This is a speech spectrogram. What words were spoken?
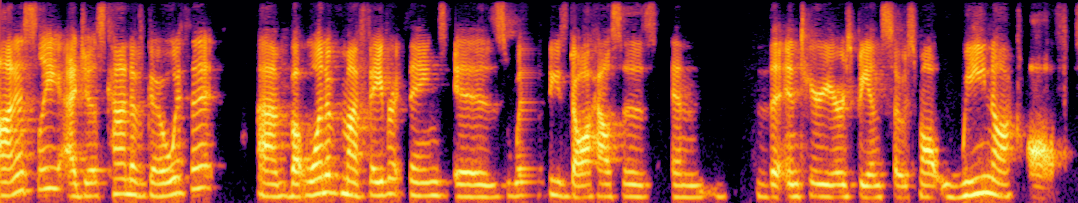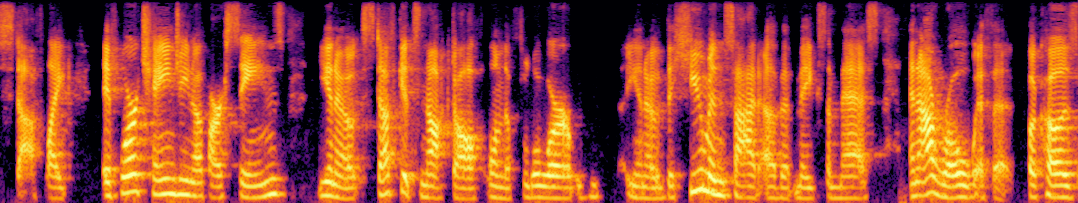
honestly, I just kind of go with it. Um, but one of my favorite things is with these dollhouses and the interiors being so small, we knock off stuff. Like if we're changing up our scenes, you know, stuff gets knocked off on the floor. You know, the human side of it makes a mess. And I roll with it because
